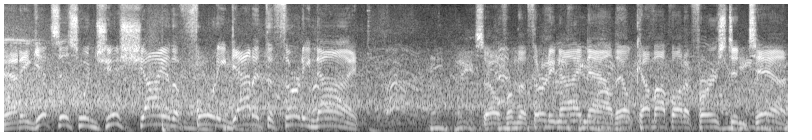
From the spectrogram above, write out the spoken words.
And he gets this one just shy of the 40, down at the 39. So from the 39 now, they'll come up on a first and 10.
